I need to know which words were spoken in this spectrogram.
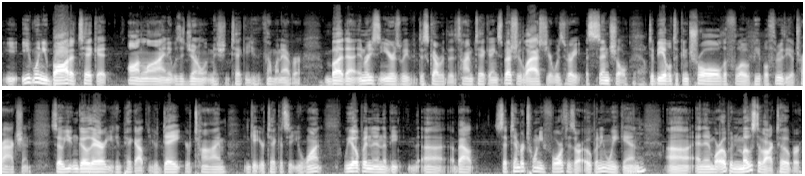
even when you bought a ticket online, it was a general admission ticket. You could come whenever. But uh, in recent years, we've discovered that time ticketing, especially last year, was very essential Yeah. to be able to control the flow of people through the attraction. So you can go there, you can pick out your date, your time, and get your tickets that you want. We open in the uh, about September 24th is our opening weekend, uh, and then we're open most of October.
